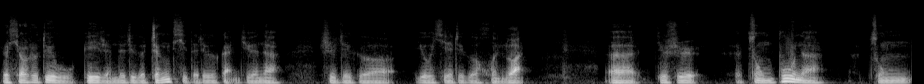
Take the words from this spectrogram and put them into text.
这个销售队伍给人的这个整体的这个感觉呢，是这个有些这个混乱，呃，就是总部呢总。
